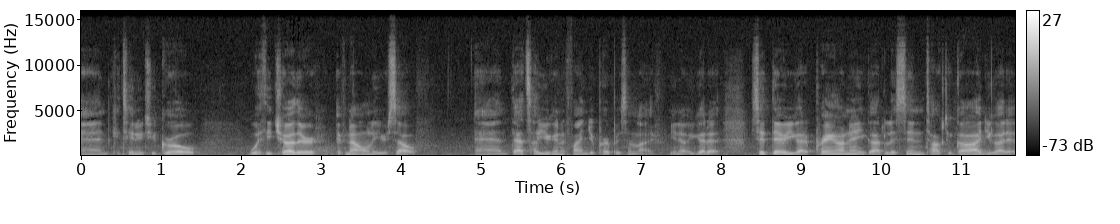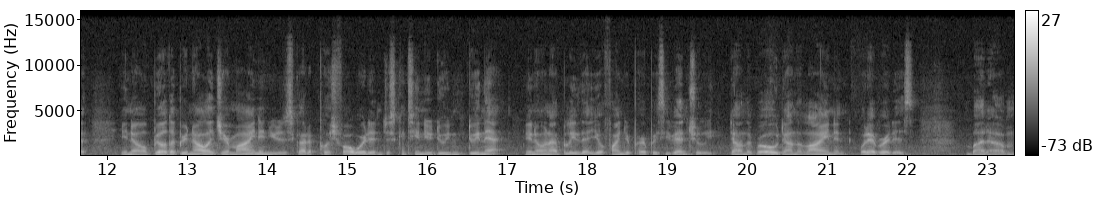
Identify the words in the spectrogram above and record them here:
and continue to grow with each other, if not only yourself. And that's how you're to find your purpose in life. You know, you got to sit there, you got to pray on it, you got to listen, talk to God, you got to, you know, build up your knowledge, your mind, and you just got to push forward and just continue doing doing that. you know, and I believe that you'll find your purpose eventually down the road, down the line, and whatever it is. But um,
